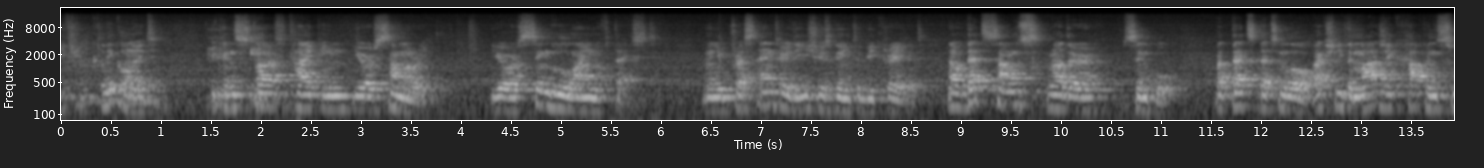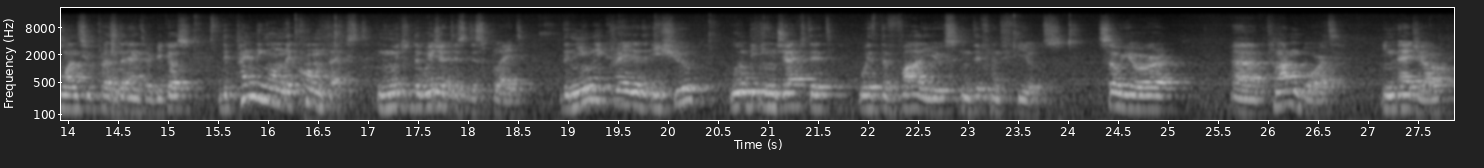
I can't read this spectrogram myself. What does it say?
If you click on it, you can start typing your summary, your single line of text. When you press enter, the issue is going to be created. Now that sounds rather simple, but that's, that's not all. Actually, the magic happens once you press the enter, because depending on the context in which the widget is displayed, the newly created issue will be injected with the values in different fields. So your uh, plan board in Agile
